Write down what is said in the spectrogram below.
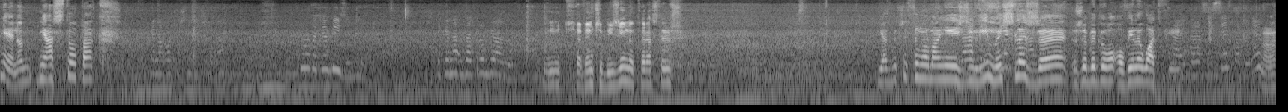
Nie, no miasto tak. takie nowocześniejsze, nie? No takie busy, busy. Takie na, zatrąbione. No, ja wiem czy busy, no teraz to już. Jakby wszyscy normalnie jeździli, myślę, że żeby było o wiele łatwiej. A teraz jest siesta, to nie jest No. ale...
